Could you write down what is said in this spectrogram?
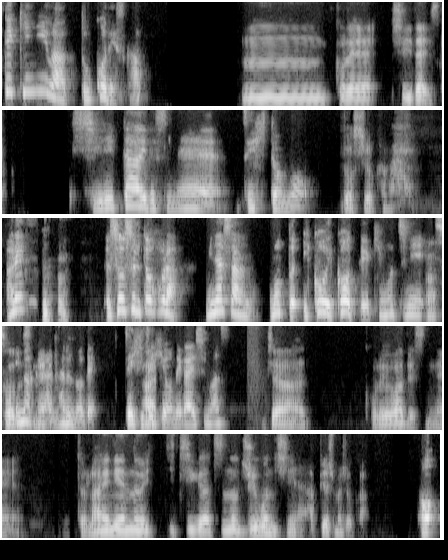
的にはどこですか？うーん、これ知りたいですか？知りたいですね。ぜひとも。どうしようかな。あれ？そうすると、ほら、皆さんもっと行こう行こうっていう気持ちに今から。なるので、ぜひぜひお願いします。じゃあ、これはですね、えっと来年の1月の15日に発表しましょうか。お、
